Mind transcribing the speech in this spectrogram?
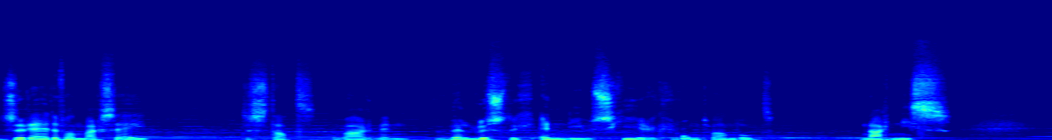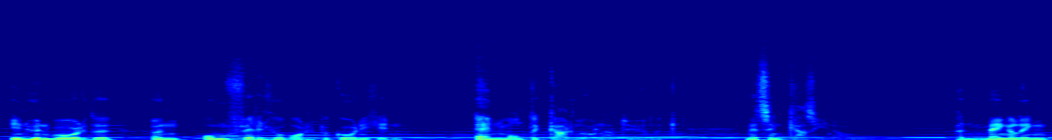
Ze rijden van Marseille, de stad waar men wellustig en nieuwsgierig rondwandelt, naar Nice. In hun woorden een omvergeworpen koningin. En Monte Carlo natuurlijk, met zijn casino. Een mengeling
